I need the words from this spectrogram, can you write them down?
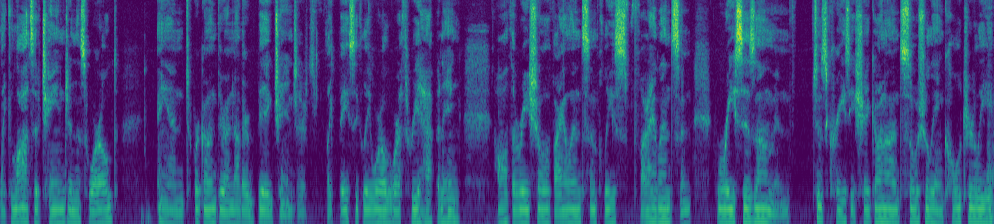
like lots of change in this world, and we're going through another big change. There's like basically World War III happening, all the racial violence and police violence and racism and just crazy shit going on socially and culturally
